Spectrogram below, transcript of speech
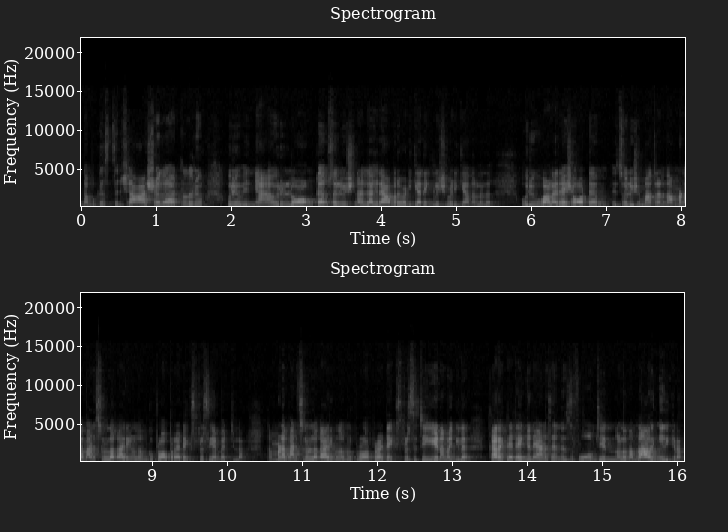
നമുക്ക് ശാശ്വതമായിട്ടുള്ളൊരു ഒരു ഞാൻ ഒരു ലോങ് ടേം സൊല്യൂഷൻ അല്ല ഗ്രാമർ പഠിക്കാതെ ഇംഗ്ലീഷ് പഠിക്കുക എന്നുള്ളത് ഒരു വളരെ ഷോർട്ട് ടേം സൊല്യൂഷൻ മാത്രമാണ്. നമ്മുടെ മനസ്സിലുള്ള കാര്യങ്ങൾ നമുക്ക് പ്രോപ്പറായിട്ട് എക്സ്പ്രസ് ചെയ്യാൻ പറ്റില്ല. നമ്മുടെ മനസ്സിലുള്ള കാര്യങ്ങൾ നമ്മൾ പ്രോപ്പറായിട്ട് എക്സ്പ്രസ് ചെയ്യണമെങ്കിൽ കറക്റ്റായിട്ട് എങ്ങനെയാണ് സെന്റൻസ് ഫോം ചെയ്യുന്നത് നമ്മൾ അറിഞ്ഞിരിക്കണം.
